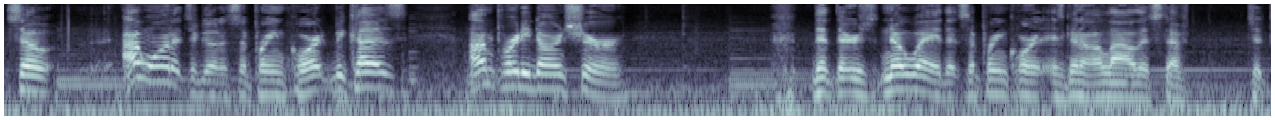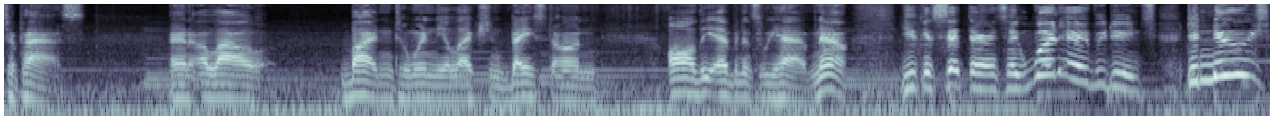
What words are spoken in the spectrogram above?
So I want it to go to Supreme Court because I'm pretty darn sure that there's no way that Supreme Court is going to allow this stuff to, to pass and allow Biden to win the election based on all the evidence we have. Now, you can sit there and say, What evidence? The news,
